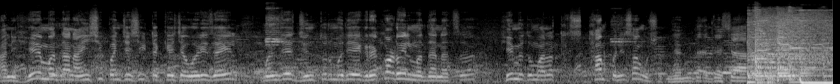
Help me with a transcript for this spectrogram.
आणि हे मतदान ऐंशी पंच्याऐंशी टक्क्याच्या वरी जाईल. म्हणजे जिंतूरमध्ये एक रेकॉर्ड होईल मतदानाचं हे मी तुम्हाला ठामपणे सांगू शकतो. जनता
